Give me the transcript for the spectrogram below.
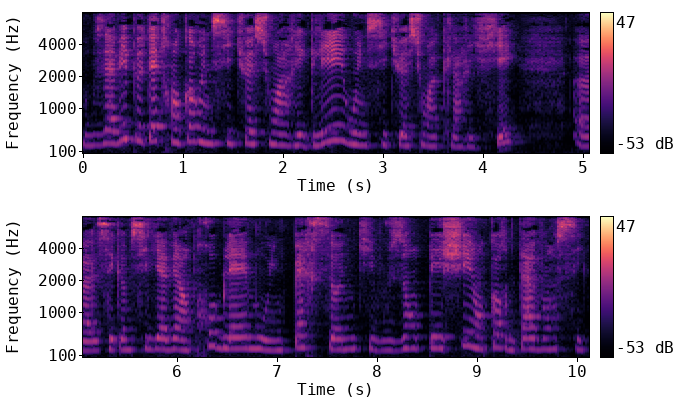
Vous avez peut-être encore une situation à régler ou une situation à clarifier. Euh, c'est comme s'il y avait un problème ou une personne qui vous empêchait encore d'avancer.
